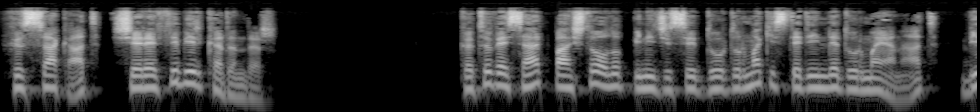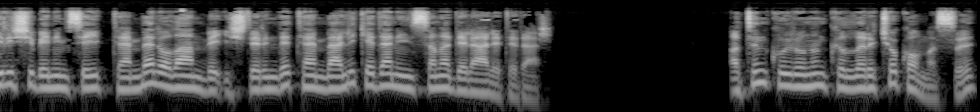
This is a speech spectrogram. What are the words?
Hısrak at, şerefli bir kadındır. Katı ve sert başlı olup binicisi durdurmak istediğinde durmayan at, bir işi benimseyip tembel olan ve işlerinde tembellik eden insana delalet eder. Atın kuyruğunun kılları çok olması,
